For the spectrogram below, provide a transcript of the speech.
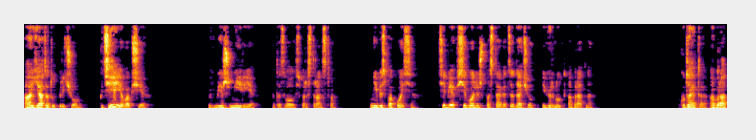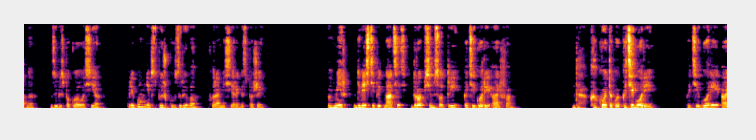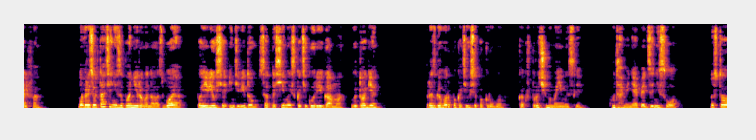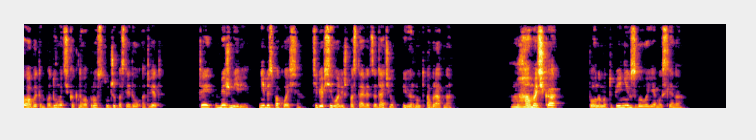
«А я-то тут при чем? Где я вообще?» «В Межмирье», — отозвалось пространство. «Не беспокойся. Тебе всего лишь поставят задачу и вернут обратно». «Куда это? Обратно?» — забеспокоилась я, припомнив вспышку взрыва в храме Серой Госпожи. В мир 215, дробь 703, категории Альфа. Да, какой такой категории? Категории Альфа. Но в результате незапланированного сбоя появился индивидуум, соотносимый с категорией Гамма. В итоге... Разговор покатился по кругу, как, впрочем, и мои мысли. Куда меня опять занесло? Но стоило об этом подумать, как на вопрос тут же последовал ответ. Ты в Межмирье, не беспокойся. Тебе всего лишь поставят задачу и вернут обратно. «Мамочка!» В полном отупении взвыла я мысленно.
